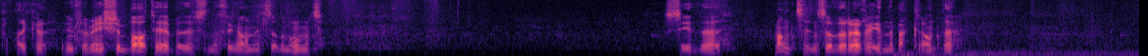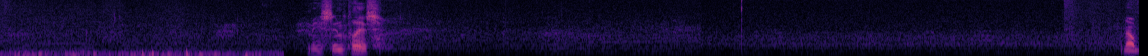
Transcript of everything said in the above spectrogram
Got like a information board here but there's nothing on it at the moment. See the mountains of Eryri in the background there. Amazing place. Now,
